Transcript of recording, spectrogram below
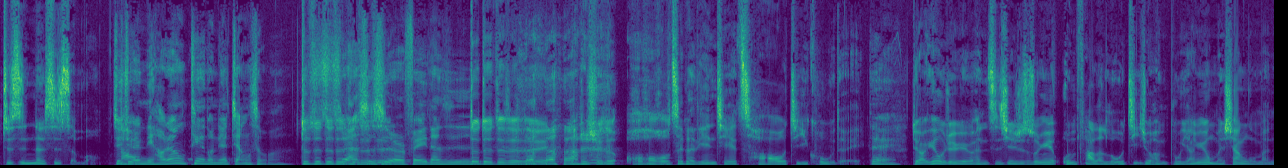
就是那是什么，就觉得你好像听得懂你在讲什么。对对对对，虽然似是而非，但是对对对对对，然后就觉得 哦，这个连接超级酷的哎。对对啊，因为我觉得有一个很直接，就是说，因为文法的逻辑就很不一样。因为我们像我们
